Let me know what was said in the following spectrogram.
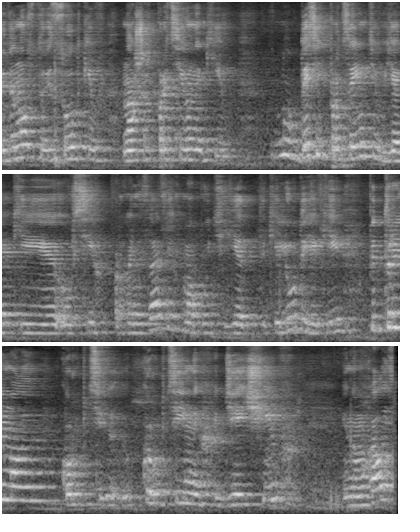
90% наших працівників. Ну, 10%, як і у всіх організаціях, мабуть, є такі люди, які підтримали корупці... корупційних діячів і намагалися.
